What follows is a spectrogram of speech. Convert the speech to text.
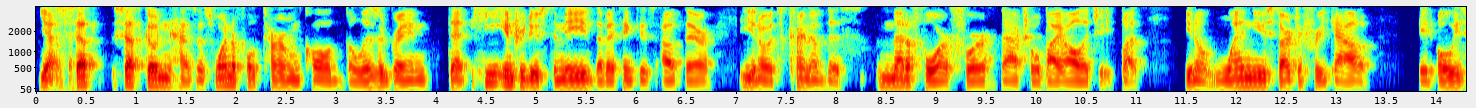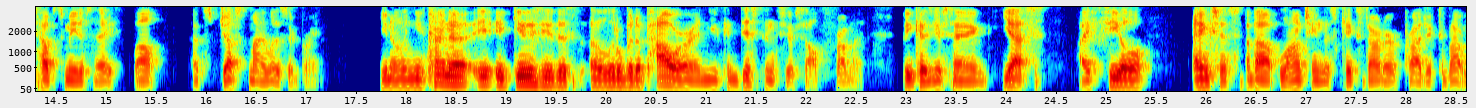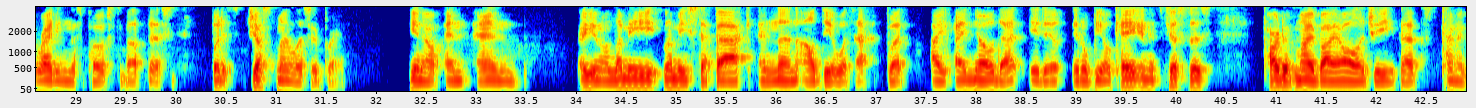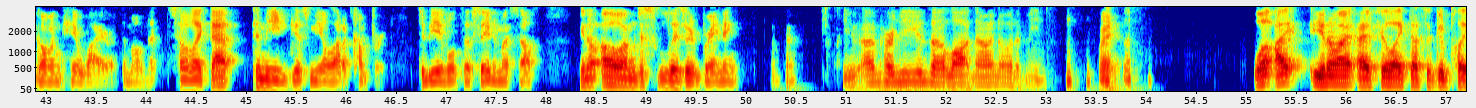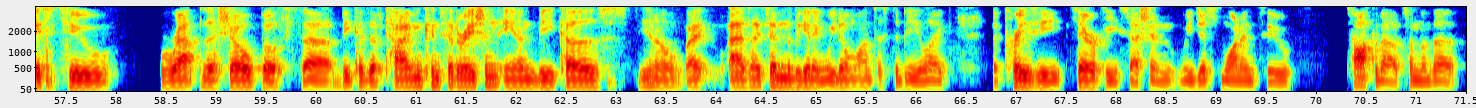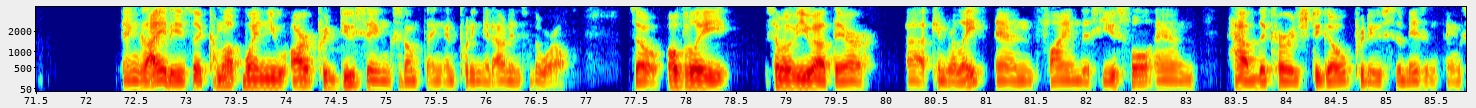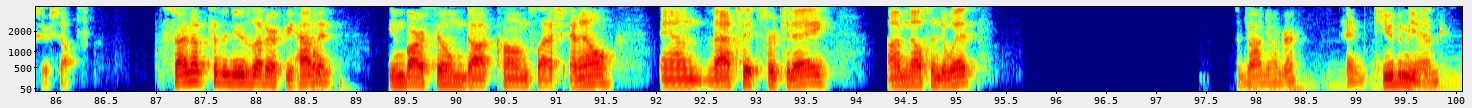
yes, Okay. Seth Seth Godin has this wonderful term called the lizard brain that he introduced to me that I think is out there. You know, it's kind of this metaphor for the actual biology, but you know, when you start to freak out, it always helps me to say, well, that's just my lizard brain. You know, and you kind of it, it gives you this a little bit of power, and you can distance yourself from it because you're saying, yes, I feel anxious about launching this Kickstarter project, about writing this post, about this, but it's just my lizard brain, you know, and, and, you know, let me, let me step back and then I'll deal with that. But I, I know that it, it'll be okay. And it's just this part of my biology that's kind of going haywire at the moment. So like that to me gives me a lot of comfort to be able to say to myself, you know, oh, I'm just lizard braining. Okay. You, I've heard you use that a lot. Now I know what it means. right. Well, I, you know, I, I feel like that's a good place to wrap the show, both uh, because of time consideration and because, you know, I, as I said in the beginning, we don't want this to be like a crazy therapy session. We just wanted to talk about some of the anxieties that come up when you are producing something and putting it out into the world. So hopefully some of you out there uh, can relate and find this useful and have the courage to go produce amazing things yourself. Sign up to the newsletter if you haven't, inbarfilm.com slash NL. And that's it for today. I'm Nelson DeWitt. John Younger. And cue the music. And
